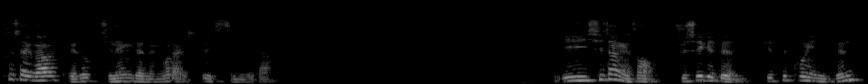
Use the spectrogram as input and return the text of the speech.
추세가 계속 진행되는 걸 알 수 있습니다. 이 시장에서 주식이든 비트코인이든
